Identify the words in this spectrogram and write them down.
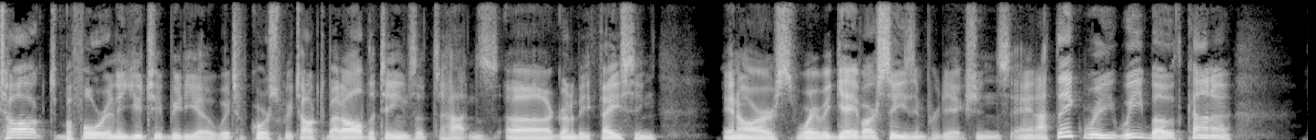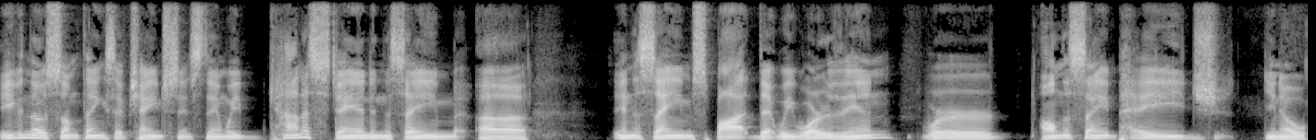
talked before in a YouTube video, which of course we talked about all the teams that the Titans uh, are going to be facing in ours, where we gave our season predictions, and I think we we both kind of, even though some things have changed since then, we kind of stand in the same uh, in the same spot that we were then. We're on the same page, you know.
